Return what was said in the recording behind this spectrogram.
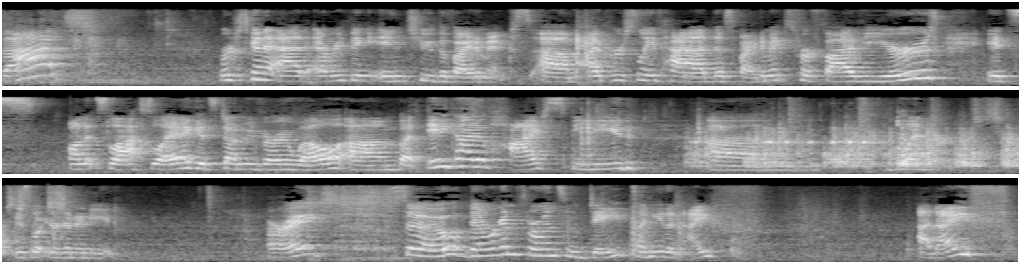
that, we're just gonna add everything into the Vitamix. Um, I personally have had this Vitamix for five years. It's on its last leg. It's done me very well, um, but any kind of high speed um, blender is what you're gonna need. All right, so then we're gonna throw in some dates. I need a knife, a knife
